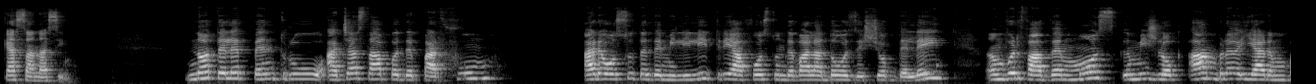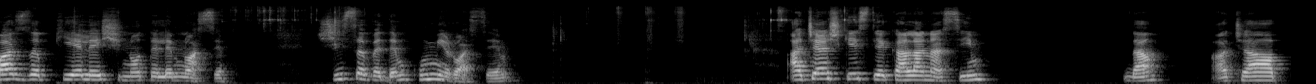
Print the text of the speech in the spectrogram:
Casa Nasim. Notele pentru această apă de parfum are 100 de mililitri, a fost undeva la 28 de lei. În vârf avem mosc, în mijloc ambră, iar în bază piele și note lemnoase. Și să vedem cum miroase. Aceeași chestie ca la Nasim, da? Acea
